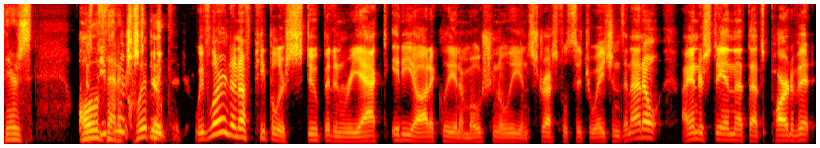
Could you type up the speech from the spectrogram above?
there's all of that equipment. stupid. We've learned enough people are stupid and react idiotically and emotionally in stressful situations. And I don't I understand that that's part of it,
